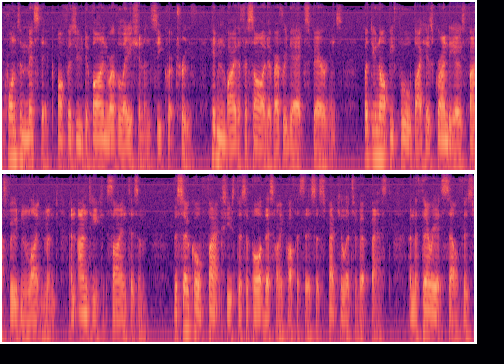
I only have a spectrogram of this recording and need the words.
quantum mystic offers you divine revelation and secret truth, hidden by the facade of everyday experience. But do not be fooled by his grandiose fast food enlightenment and anti-scientism. The so-called facts used to support this hypothesis are speculative at best, and the theory itself is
